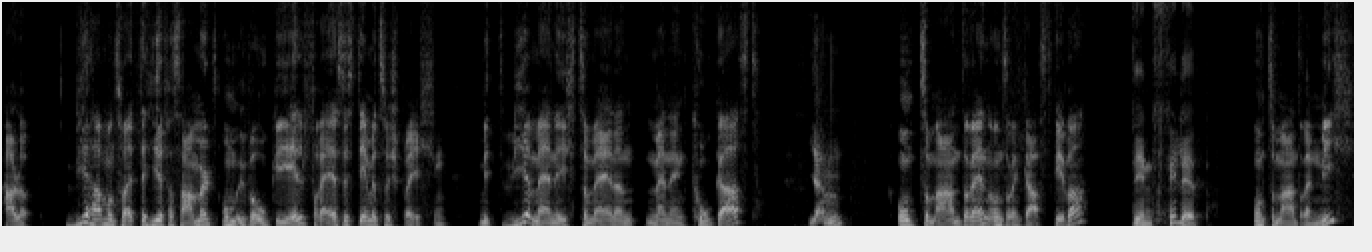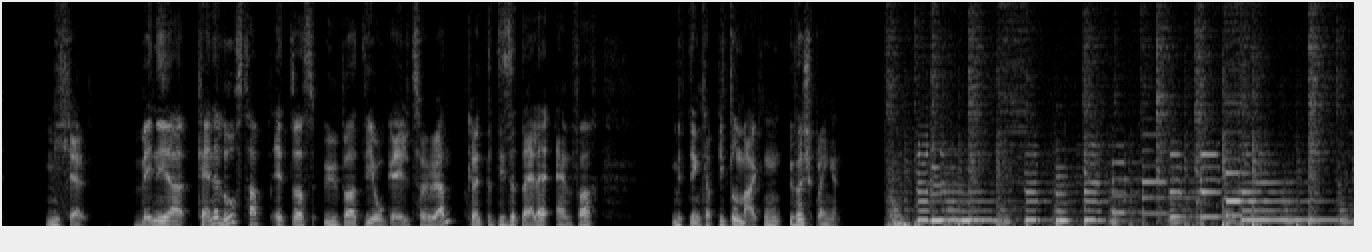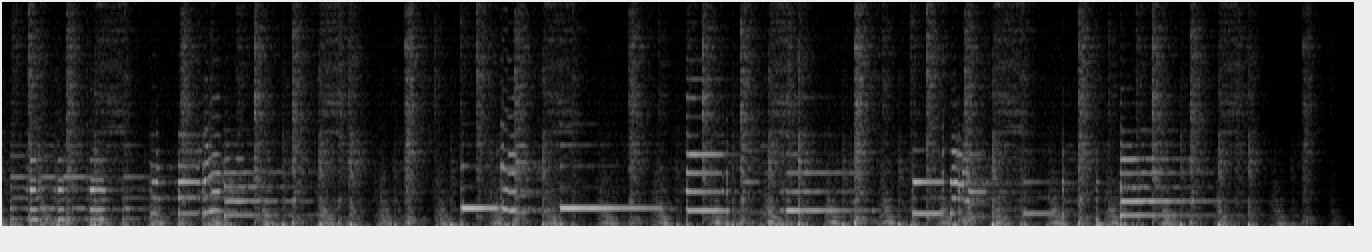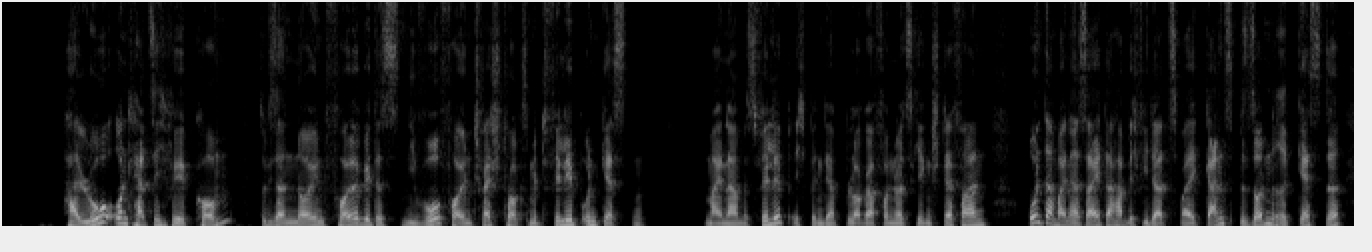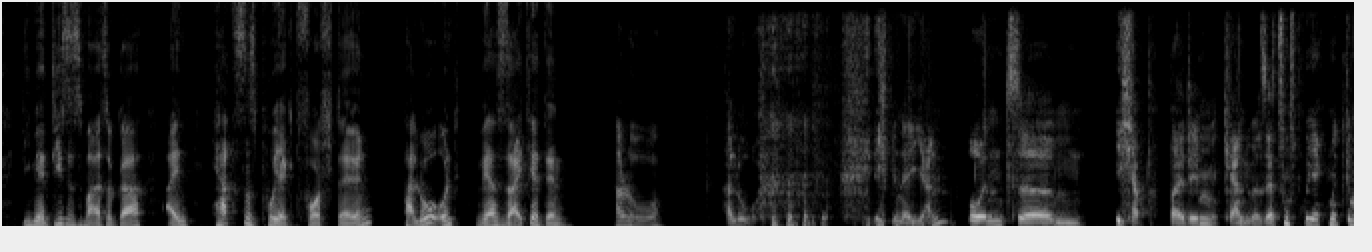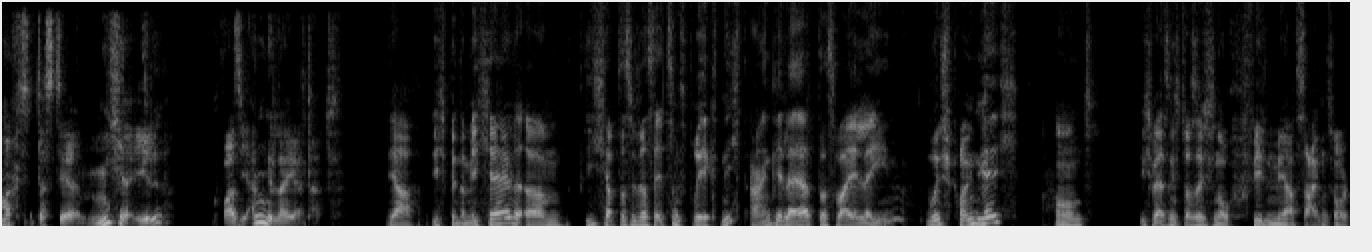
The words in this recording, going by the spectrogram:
Hallo. Wir haben uns heute hier versammelt, um über OGL-freie Systeme zu sprechen. Mit wir meine ich zum einen meinen Co-Gast Jan und zum anderen unseren Gastgeber den Philipp und zum anderen mich, Michael. Wenn ihr keine Lust habt, etwas über die OGL zu hören, könnt ihr diese Teile einfach mit den Kapitelmarken überspringen. Hallo und herzlich willkommen zu dieser neuen Folge des niveauvollen Trash Talks mit Philipp und Gästen. Mein Name ist Philipp, ich bin der Blogger von Nerds gegen Stefan und an meiner Seite habe ich wieder zwei ganz besondere Gäste, die mir dieses Mal sogar ein Herzensprojekt vorstellen. Hallo und wer seid ihr denn? Hallo. Hallo. ich bin der Jan und ähm, ich habe bei dem Kernübersetzungsprojekt mitgemacht, das der Michael quasi angeleiert hat. Ja, ich bin der Michael. Ähm, ich habe das Übersetzungsprojekt nicht angeleiert, das war Elaine ursprünglich. Und ich weiß nicht, dass ich noch viel mehr sagen soll.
